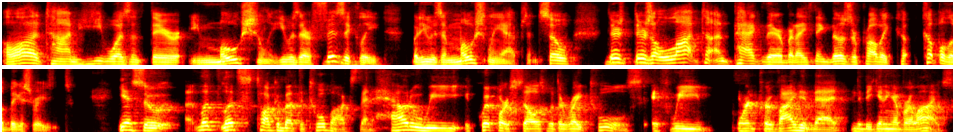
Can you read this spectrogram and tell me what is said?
a lot of the time he wasn't there emotionally he was there mm-hmm. physically but he was emotionally absent so there's mm-hmm. there's a lot to unpack there but i think those are probably a couple of the biggest reasons yeah so uh, let, let's talk about the toolbox then how do we equip ourselves with the right tools if we weren't provided that in the beginning of our lives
